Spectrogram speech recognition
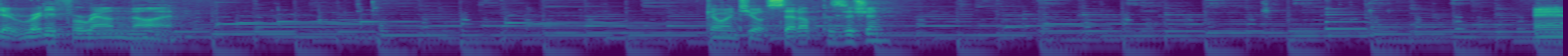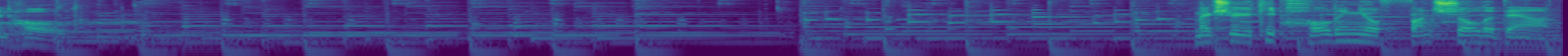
Get ready for round nine. Go into your setup position and hold. Make sure you keep holding your front shoulder down.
